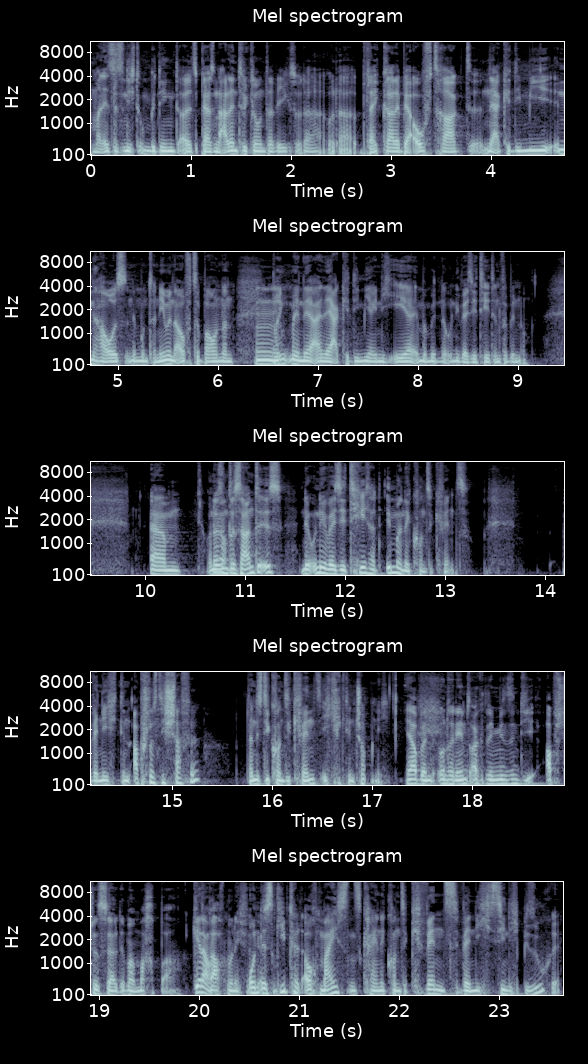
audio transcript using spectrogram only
Man ist jetzt nicht unbedingt als Personalentwickler unterwegs oder, oder vielleicht gerade beauftragt, eine Akademie in-house in einem Unternehmen aufzubauen, dann Mhm. bringt man eine, eine Akademie eigentlich eher immer mit einer Universität in Verbindung. Ähm, und das Interessante ist, eine Universität hat immer eine Konsequenz. Wenn ich den Abschluss nicht schaffe, dann ist die Konsequenz, ich kriege den Job nicht. Ja, aber in Unternehmensakademien sind die Abschlüsse halt immer machbar. Genau. Darf man nicht und vergessen. es gibt halt auch meistens keine Konsequenz, wenn ich sie nicht besuche.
